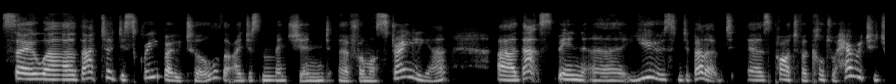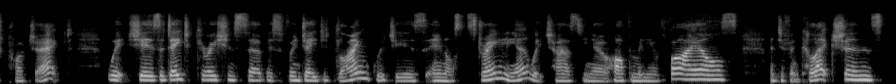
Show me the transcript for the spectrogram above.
So uh, that uh, Describo tool that I just mentioned uh, from Australia uh, that's been uh, used and developed as part of a cultural heritage project, which is a data curation service for endangered languages in Australia, which has, you know, half a million files and different collections.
